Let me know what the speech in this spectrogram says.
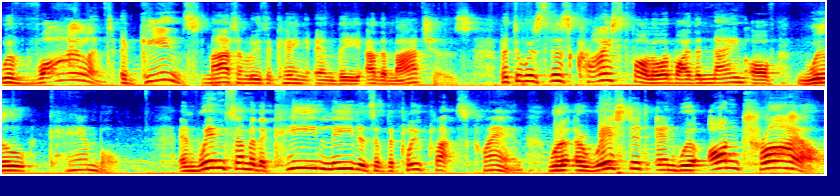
were violent against Martin Luther King and the other marchers. But there was this Christ follower by the name of Will Campbell. And when some of the key leaders of the Ku Klux Klan were arrested and were on trial,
